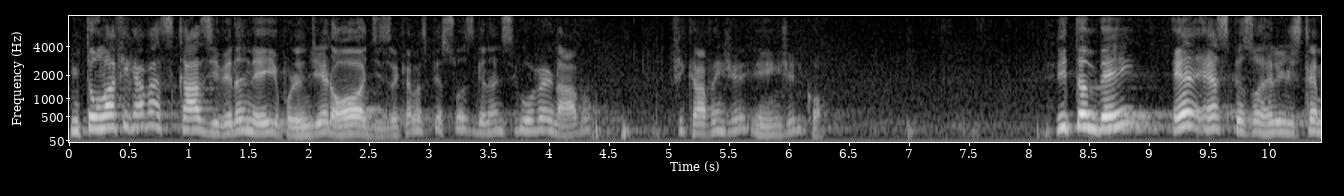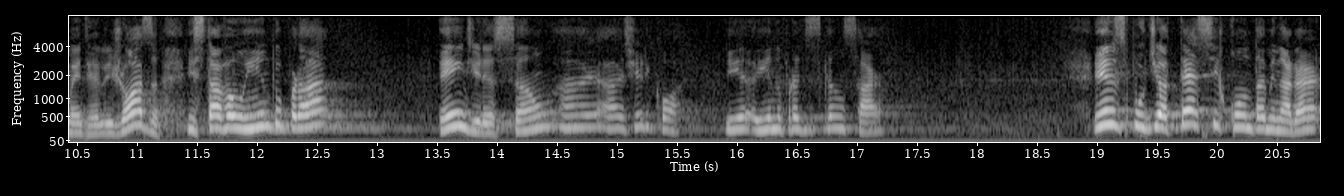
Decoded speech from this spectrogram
Então lá ficavam as casas de veraneio, por exemplo, de Herodes, aquelas pessoas grandes que governavam, ficavam em Jericó. E também essas pessoas extremamente religiosas estavam indo para em direção a, a Jericó, indo para descansar. Eles podiam até se contaminar. É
